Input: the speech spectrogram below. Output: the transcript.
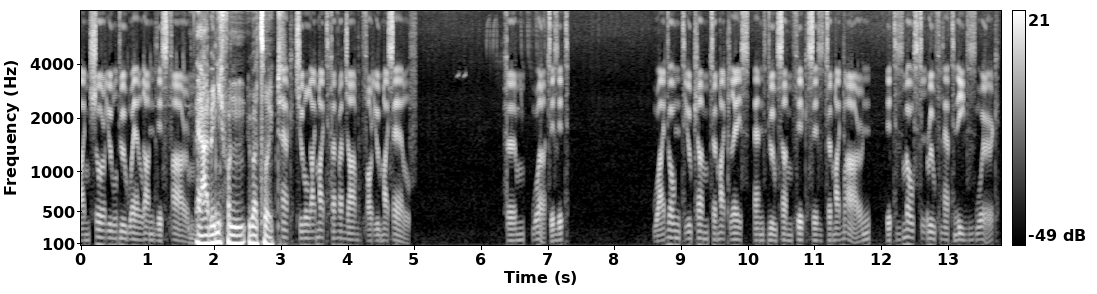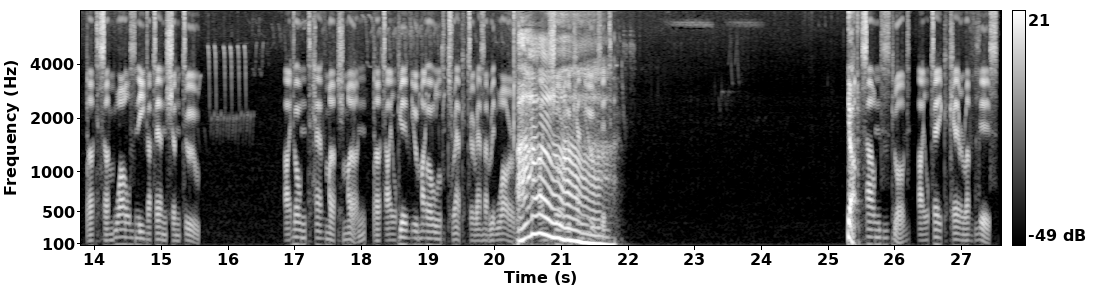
pretty good at this. I'm sure you'll do well on this farm. Ja, bin ich von überzeugt. Actually, I might have a job for you myself. Um, what is it? Why don't you come to my place and do some fixes to my barn? It's most roof that needs work, but some walls need attention too. I don't have much money, but I'll give you my old tractor as a reward. Ah. I'm sure you can use it. Ja. Sounds good. I'll take care of this.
